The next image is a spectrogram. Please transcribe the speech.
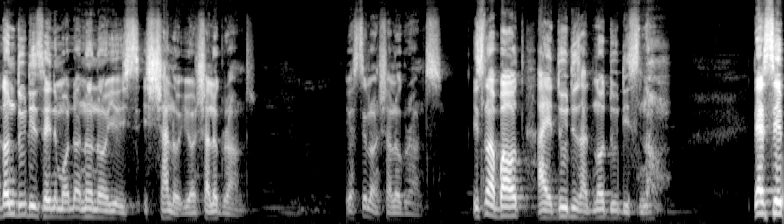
don't do this anymore. No, no, no, it's, it's shallow. You're on shallow ground. You're still on shallow grounds. It's not about I do this, I do not do this. No. There's a,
